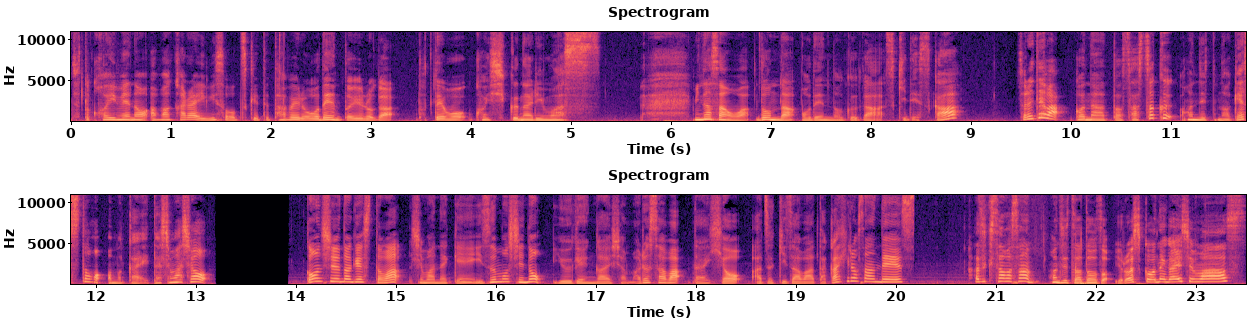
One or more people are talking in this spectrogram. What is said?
ちょっと濃いめの甘辛い味噌をつけて食べるおでんというのがとても恋しくなります。皆さんはどんなおでんの具が好きですか？それではこの後早速本日のゲストをお迎えいたしましょう。今週のゲストは島根県出雲市の有限会社丸沢代表あずき沢隆弘さんです。あずき沢さん本日はどうぞよろしくお願いします。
